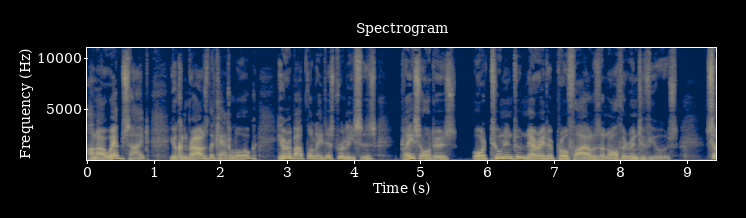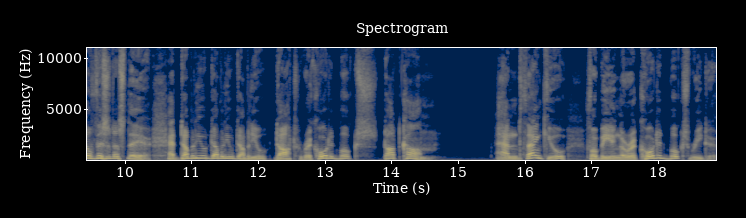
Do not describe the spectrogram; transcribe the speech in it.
On our website, you can browse the catalog, hear about the latest releases, place orders, or tune into narrator profiles and author interviews. So visit us there at www.recordedbooks.com. And thank you for being a Recorded Books reader.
